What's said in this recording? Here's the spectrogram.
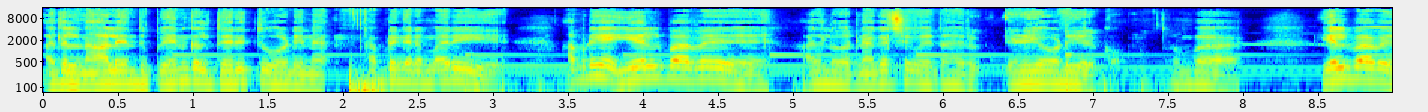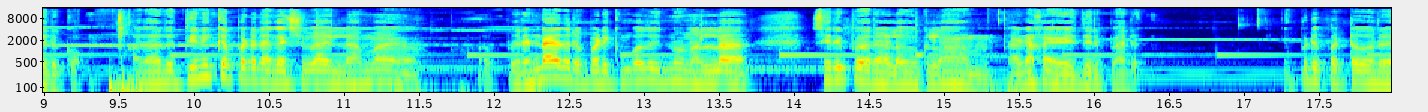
அதில் நாலந்து பேன்கள் தெரித்து ஓடின. அப்படிங்கிற மாதிரி அப்படியே இயல்பாகவே அதில் ஒரு நகைச்சுவை தான் இருக்கும் இழையோடு இருக்கும். ரொம்ப இயல்பாகவே இருக்கும். அதாவது திணிக்கப்பட்ட நகைச்சுவாக இல்லாமல் இப்போ ரெண்டாவது படிக்கும்போது இன்னும் நல்லா சிரிப்பு வர அளவுக்குலாம் அழகாக எழுதியிருப்பார். இப்படிப்பட்ட ஒரு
